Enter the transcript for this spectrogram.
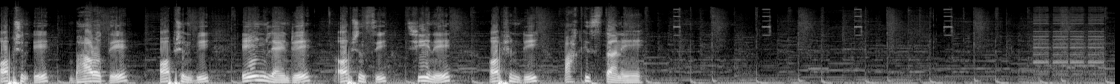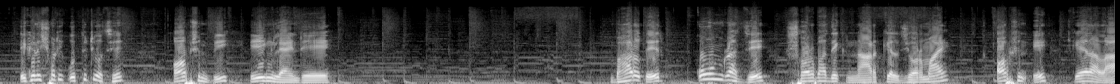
অপশন এ, ভারতে। অপশন বি, ইংল্যান্ডে। অপশন সি, চীনে। অপশন ডি, পাকিস্তানে। এখানে সঠিক উত্তরটি হচ্ছে অপশন বি, ইংল্যান্ডে। ভারতের কোন রাজ্যে সর্বাধিক নারকেল জন্মায়। Option A Kerala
